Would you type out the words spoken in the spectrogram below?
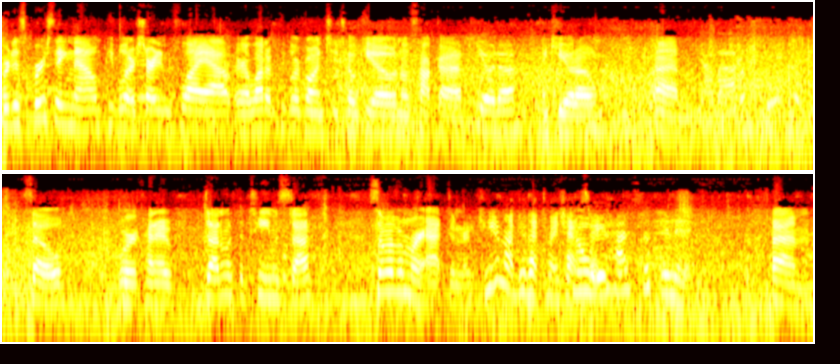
We're dispersing now. People are starting to fly out. There are a lot of people are going to Tokyo and Osaka Kyoto. and Kyoto. Um, Yeah, so we're kind of done with the team stuff. Some of them are at dinner. Can you not do that to my chat? No, it had stuff in it. Um,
